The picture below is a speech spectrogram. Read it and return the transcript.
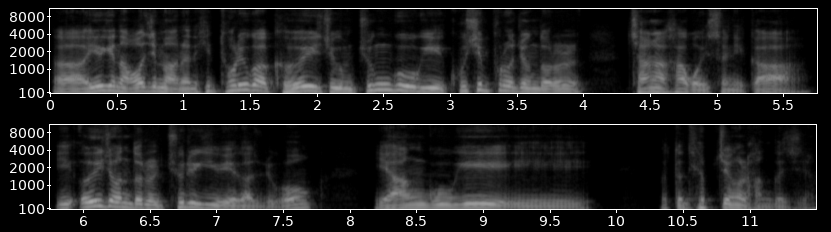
어, 여기 나오지만은 히토류가 거의 지금 중국이 90% 정도를 장악하고 있으니까 이 의존도를 줄이기 위해 가지고 양국이 이 어떤 협정을 한 거죠.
